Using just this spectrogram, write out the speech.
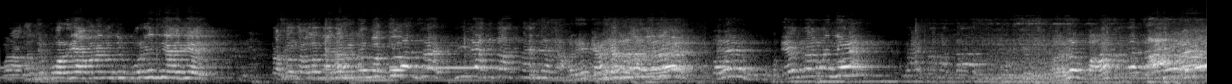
पण आता ती पोरगी आवडली तुझी पोरगी द्यायची आहे कसं झालं तर मी पण बघतो. अरे काय म्हणजे? अरे एक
